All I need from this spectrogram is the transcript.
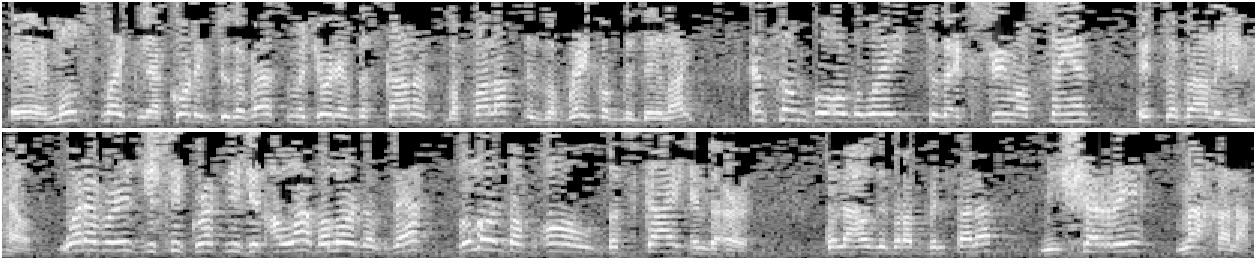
uh, most likely, according to the vast majority of the scholars, the falaq is the break of the daylight. And some go all the way to the extreme of saying it's a valley in hell. Whatever it is, you seek refuge in Allah, the Lord of that, the Lord of all the sky and the earth. قُلْ أَعُوذِ بِرَبِّ الْفَلَقِ مِنْ شَرِّ مَا خَلَقِ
